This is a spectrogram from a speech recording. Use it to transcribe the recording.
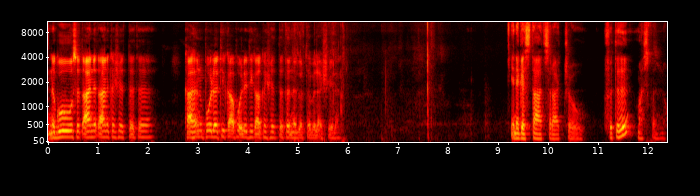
ንጉሥ ዕጣን ዕጣን ከሸተተ፣ ካህን ፖለቲካ ፖለቲካ ከሸተተ ነገር ተበላሸ ይላል። የነገስታት ስራቸው ፍትህን ማስፈን ነው።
